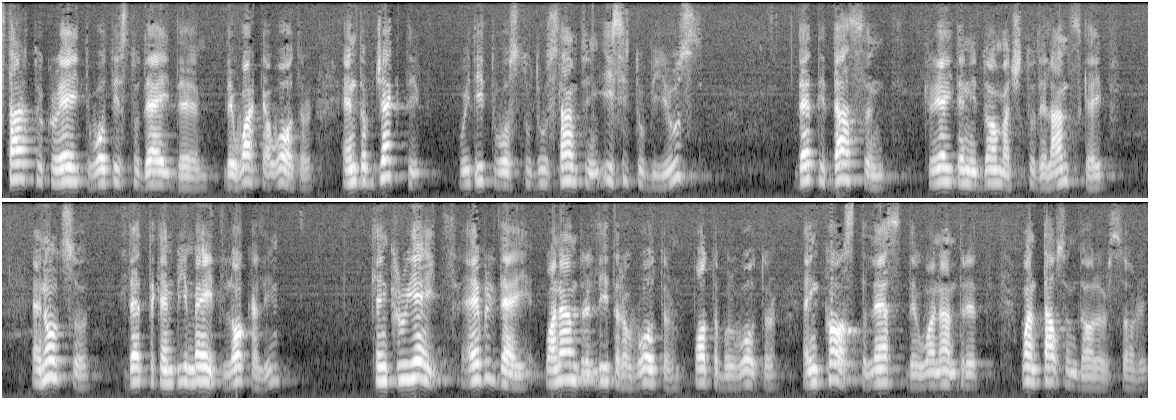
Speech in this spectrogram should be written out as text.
start to create what is today the, the Warka water. And the objective with it was to do something easy to be used, that it doesn't create any damage to the landscape, and also that can be made locally, can create every day 100 liters of water, potable water, and cost less than 100, $1,000, sorry.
